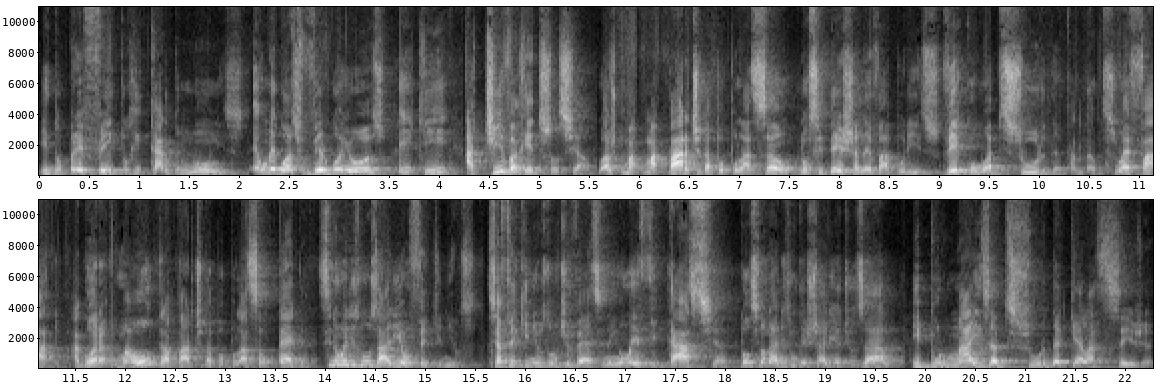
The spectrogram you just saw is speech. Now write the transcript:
e do prefeito Ricardo Nunes. É um negócio vergonhoso e que ativa a rede social. Lógico, uma, uma parte da população não se deixa levar por isso, vê como absurda. Não, isso não é fato. Agora, uma outra parte da população pega. Senão eles não usariam fake news. Se a fake news não tivesse nenhuma eficácia, o bolsonarismo deixaria de usá-la. E por mais absurda que ela seja.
